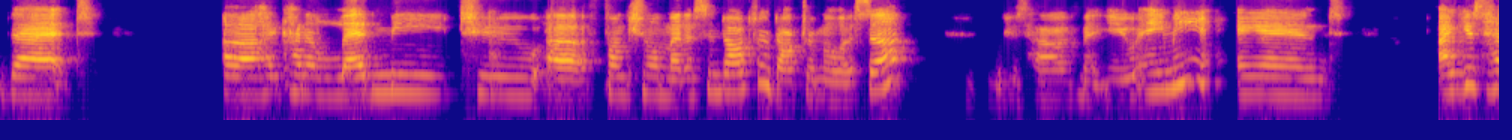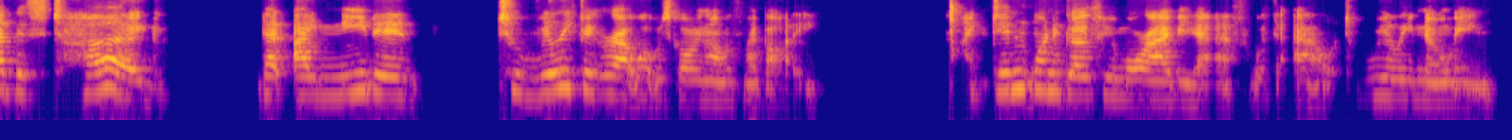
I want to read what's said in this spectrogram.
that uh, had kind of led me to a functional medicine doctor, Dr. Melissa, which is how I've met you, Amy. And I just had this tug that I needed to really figure out what was going on with my body. I didn't want to go through more IVF without really knowing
